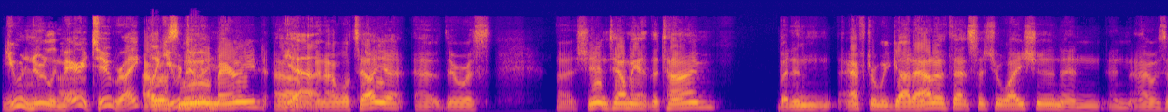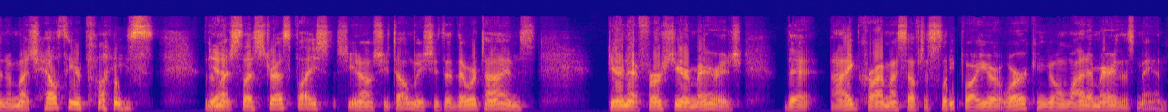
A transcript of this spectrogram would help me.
You were newly married too, right? I like was you were newly doing. married. uh, Yeah. And I will tell you, uh, there was, uh, she didn't tell me at the time, but in after we got out of that situation and and I was in a much healthier place, in Yeah. a much less stressed place, she, you know, she told me, she said there were times during that first year of marriage that I'd cry myself to sleep while you're at work and going, why did I marry this man?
